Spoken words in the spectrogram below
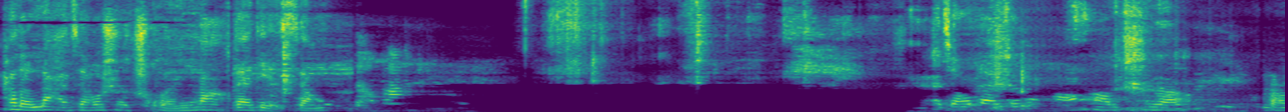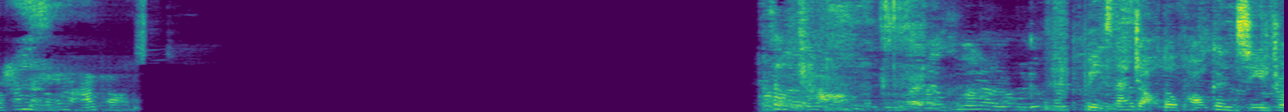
它的辣椒是纯辣，带点香。辣椒拌真的好好吃啊！早上买了个麻肠。正常，比三角豆泡更吸汁。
